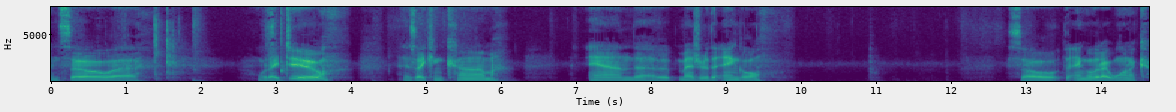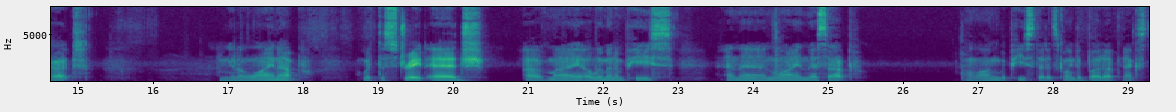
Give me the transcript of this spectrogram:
And so uh, what I do is I can come and uh, measure the angle. So the angle that I want to cut, I'm going to line up with the straight edge of my aluminum piece and then line this up along the piece that it's going to butt up next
